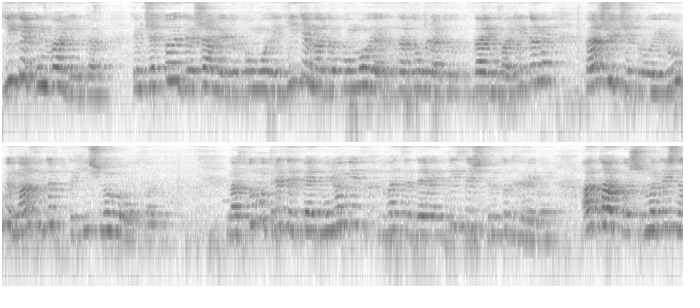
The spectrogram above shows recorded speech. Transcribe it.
дітям-інвалідам, тимчасової державної допомоги дітям на допомоги за догляду за інвалідами першої чи другої групи внаслідок психічного розладу на суму 35 мільйонів 29 тисяч 700 гривень, а також медична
